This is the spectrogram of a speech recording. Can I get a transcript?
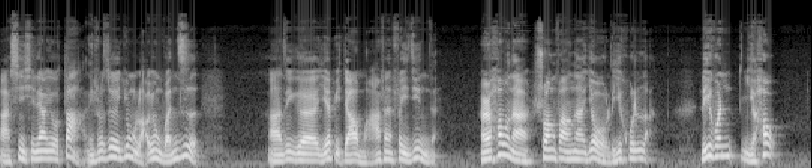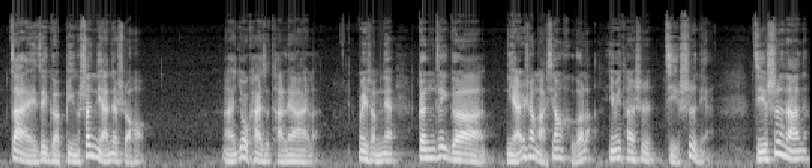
啊，信息量又大，你说这用老用文字啊，这个也比较麻烦费劲的，而后呢，双方呢又离婚了。离婚以后，在这个丙申年的时候，啊，又开始谈恋爱了。为什么呢？跟这个年上啊相合了，因为它是己巳年。己巳呢，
